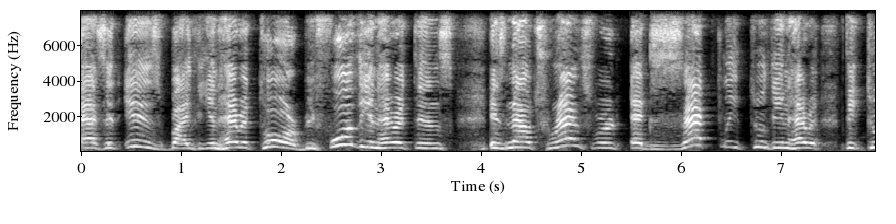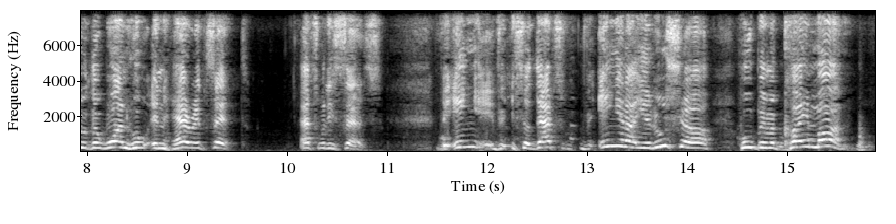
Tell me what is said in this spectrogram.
as it is by the inheritor before the inheritance is now transferred exactly to the inherit to the one who inherits it. That's what he says. So that's Inyan Yerusha who b'mekayman.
